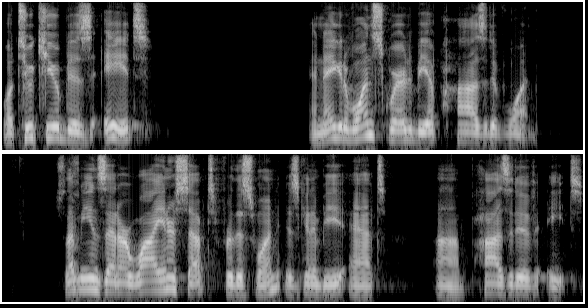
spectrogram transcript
Well, 2 cubed is 8. And negative 1 squared would be a positive 1. So that means that our y-intercept for this one is going to be at uh, positive 8.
